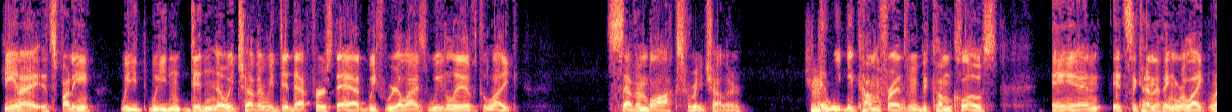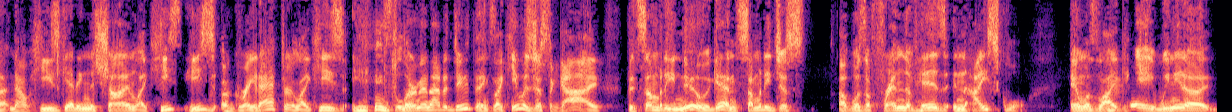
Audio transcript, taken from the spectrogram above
He and I, it's funny, we we didn't know each other. We did that first ad. We realized we lived like seven blocks from each other. Hmm. And we become friends, we become close and it's the kind of thing where like now he's getting the shine like he's he's a great actor like he's he's learning how to do things like he was just a guy that somebody knew again somebody just uh, was a friend of his in high school and was like hey we need a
